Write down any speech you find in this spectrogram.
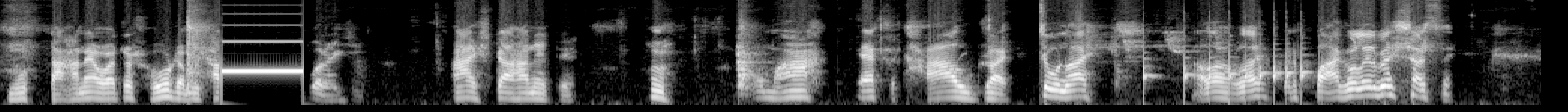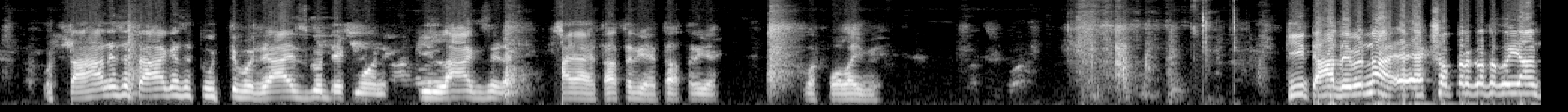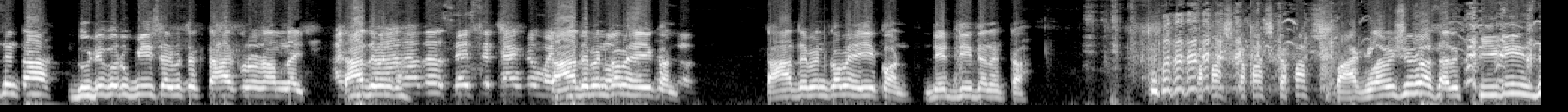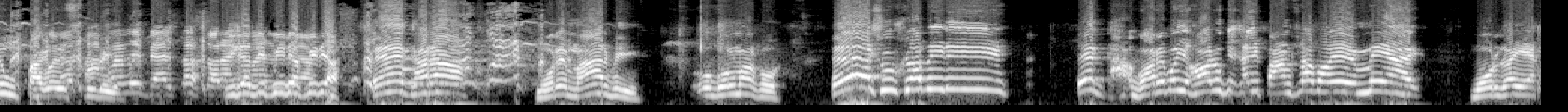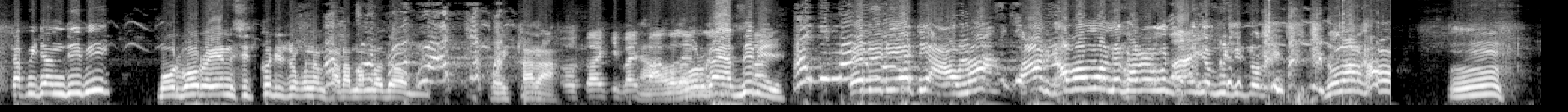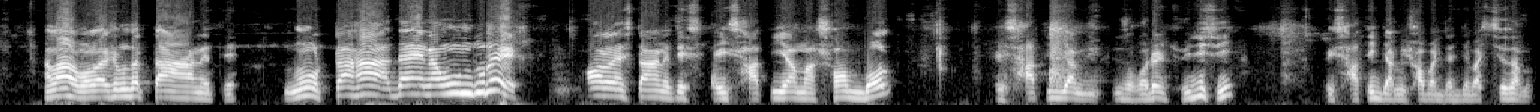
মোর টাহানে একটা শোট আমি করাইছি। আইস টাহানেতে হুম। ও মা, এক খাও যায় মনে হয়, আল্লাহ আল্লাহ পাগলের বেশ সারছে ও টাহা নেছে টাহা গেছে তুলতে পারি আইস গো দেখ মনে, কি লাগছে আয় আয়, তাড়াতাড়ি আয় তাড়াতাড়ি আয়। আবার পলাইবে। কি টাহা দেবেন না? এক সপ্তাহের কথা কই আনছেন তা? দুইটা গরু বিয়েছের ভিতরে টাহার কোনো নাম নাই। টাহা দেবেন টাহা দেবেন কবে? এই কন। টাহা দেবেন কবে? এই কন। ডেট দিয়ে দেন একটা। কাপাস কাপাস কাপাস। পাগলামি শুরু আছে। আরে তিরিশ দিন পাগলামি শুরু পিডা দি পিডা পিডা। এ খারা মোরে মারবি। ও গোল মারবো। এ সুসলা বিড়ি এ ঘা- ঘরে বই হরুকে খালি পাঁচলা বয়ে এমনি আয়। মোর গায়ে একটা পিটান দিবি মোর বউ এনে সিট করে আমি ভাড়া মামলা দেওয়া মনে ওই খারা। মোর গায়ে দিবি? এ তুই আও না পান খাব মনে করে বিড়ি তোরে জোলার খাব। হুম আল্লাহ বলা আছে মধ্যে টান এতে। মোর টাহা দেয় না উন্দুরে। অরেঞ্জ টান এতে। এই সাথী আমার সম্বল। এই সাথী আমি ঘরে ছুঁয়ে দিছি। এই সাথী আমি সবার দাঁড়িয়ে বাঁচতে যাব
